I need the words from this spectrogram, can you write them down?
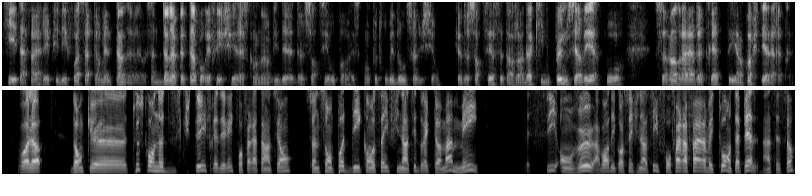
qui est à faire. Et puis, des fois, ça permet le temps, ça nous donne un peu de temps pour réfléchir. Est-ce qu'on a envie de, de le sortir ou pas? Est-ce qu'on peut trouver d'autres solutions? Que de sortir cet argent-là qui peut nous servir pour se rendre à la retraite et en profiter à la retraite. Voilà. Donc, euh, tout ce qu'on a discuté, Frédéric, il faut faire attention. Ce ne sont pas des conseils financiers directement, mais si on veut avoir des conseils financiers, il faut faire affaire avec toi, on t'appelle, hein, c'est ça?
